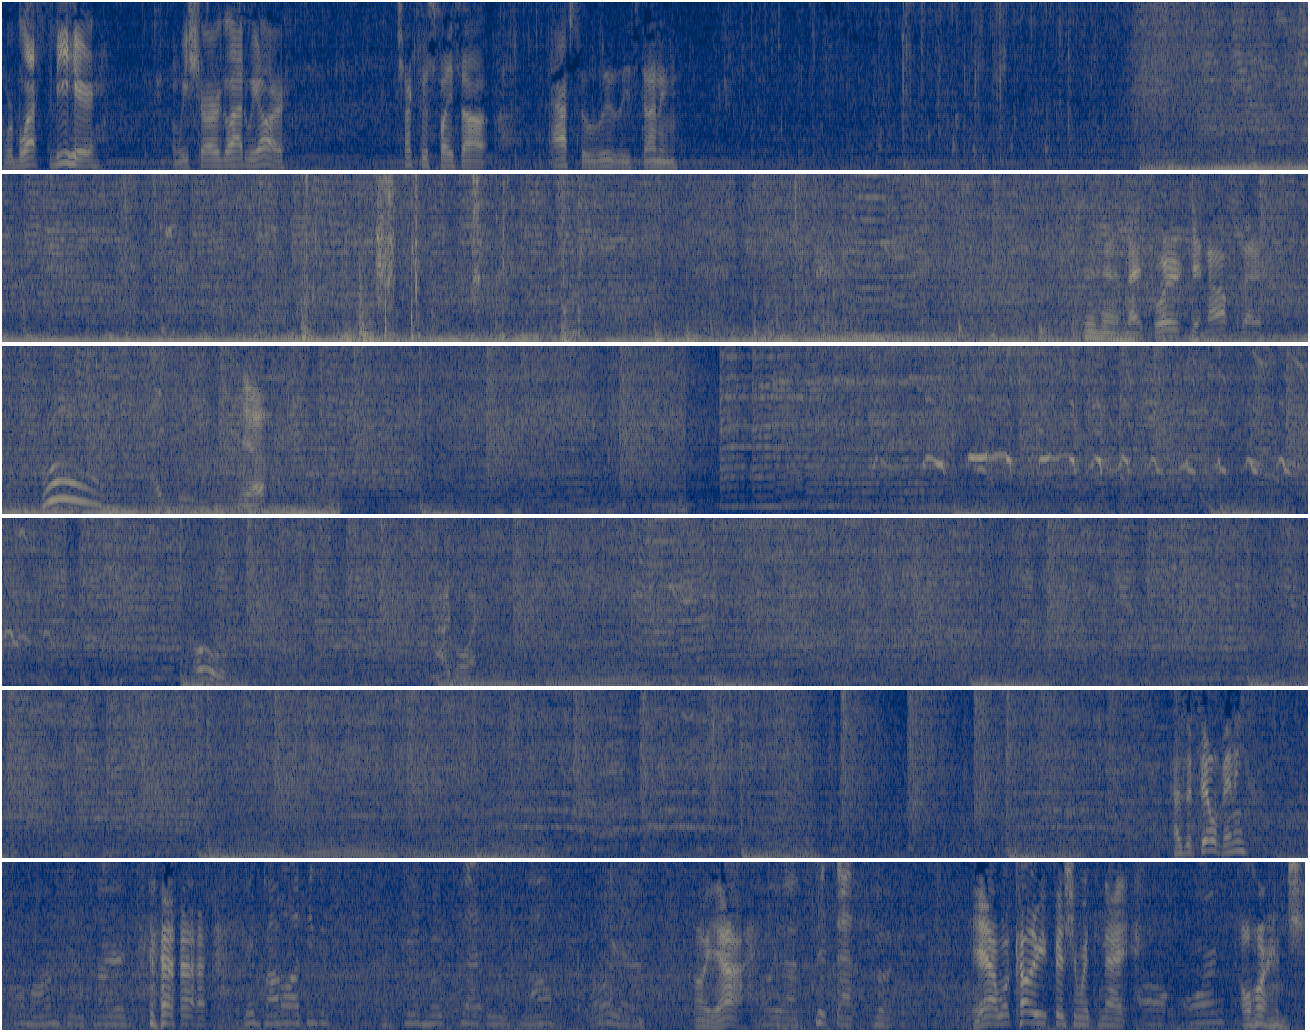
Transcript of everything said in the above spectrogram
we're blessed to be here and we sure are glad we are. Check this place out. Absolutely stunning. nice work getting off of there. Woo! Yeah. Oh. How's it feel, Vinny? Oh, my arm's getting tired. Good battle. I think it's a good hook set in his mouth. Oh, yeah. Oh yeah. Oh, yeah. Bit that hook. Yeah, what color are you fishing with tonight? Uh, orange. Orange.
